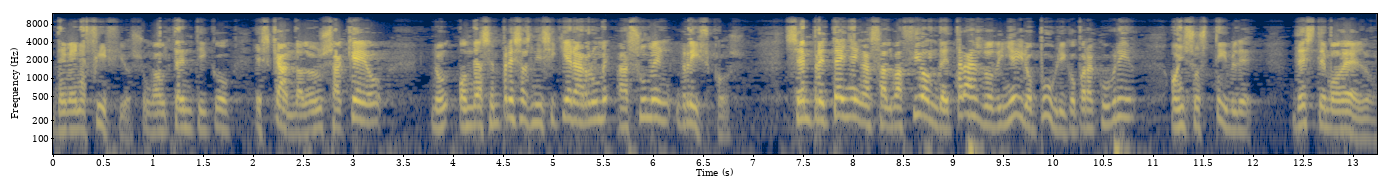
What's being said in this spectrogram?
de beneficios, un auténtico escándalo, un saqueo non, onde as empresas ni siquiera asumen riscos. Sempre teñen a salvación detrás do diñeiro público para cubrir o insostible deste modelo.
